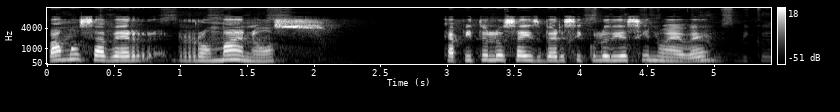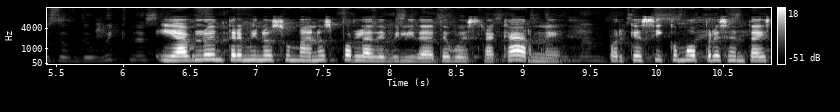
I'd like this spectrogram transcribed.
Vamos a ver Romanos capítulo 6, versículo 19. Y hablo en términos humanos por la debilidad de vuestra carne, porque así como presentáis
